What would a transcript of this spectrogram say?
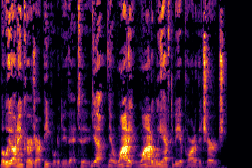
But we ought to encourage our people to do that too. Yeah. You know, why do, why do we have to be a part of the church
